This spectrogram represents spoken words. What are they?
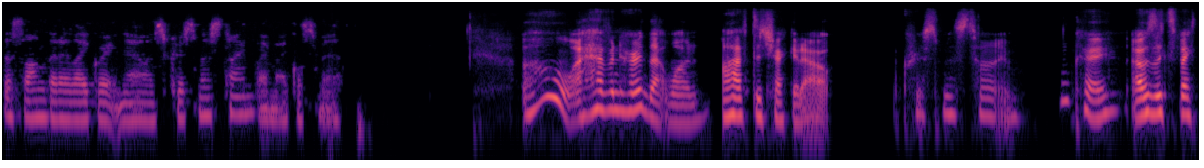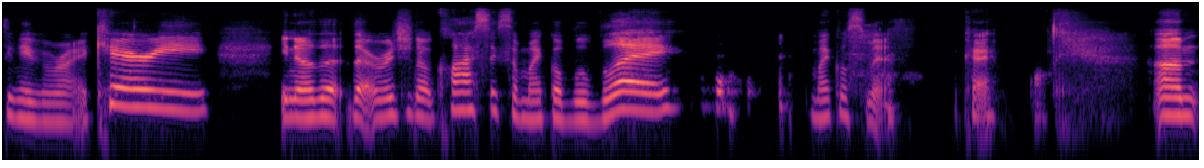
the song that I like right now is Christmas Time by Michael Smith. Oh, I haven't heard that one. I'll have to check it out. Christmas Time. Okay. I was expecting maybe Mariah Carey, you know, the the original classics of Michael Bublé. Michael Smith. Okay. Um,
